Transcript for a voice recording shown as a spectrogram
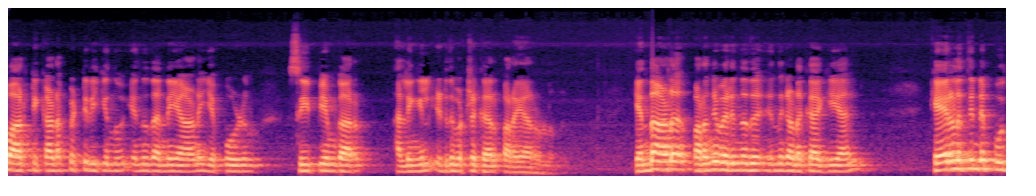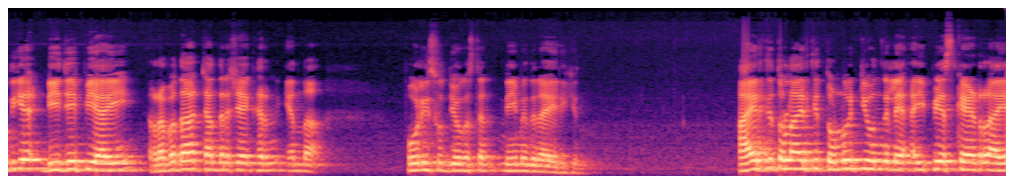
പാർട്ടി കടപ്പെട്ടിരിക്കുന്നു എന്ന് തന്നെയാണ് എപ്പോഴും സി പി എംകാർ അല്ലെങ്കിൽ ഇടതുപക്ഷക്കാർ പറയാറുള്ളത്. എന്താണ് പറഞ്ഞു വരുന്നത് എന്ന് കണക്കാക്കിയാൽ കേരളത്തിന്റെ പുതിയ ഡി ജി പി ആയി റബദ ചന്ദ്രശേഖരൻ എന്ന പോലീസ് ഉദ്യോഗസ്ഥൻ നിയമിതനായിരിക്കുന്നു. ആയിരത്തി തൊള്ളായിരത്തി തൊണ്ണൂറ്റി ഒന്നിലെ ഐ പി എസ് കേഡറായ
